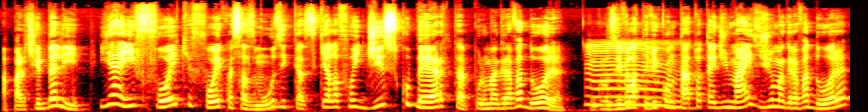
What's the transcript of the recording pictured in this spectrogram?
A partir dali. E aí foi que foi com essas músicas que ela foi descoberta por uma gravadora. Inclusive, ela teve contato até de mais de uma gravadora.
